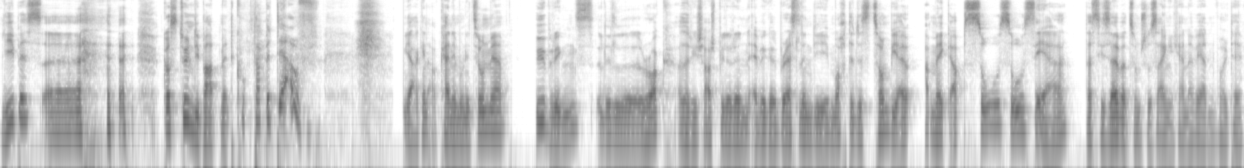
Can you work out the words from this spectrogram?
Liebes äh, Kostümdepartment, guckt da bitte auf. Ja, genau, keine Munition mehr. Übrigens, Little Rock, also die Schauspielerin Abigail Breslin, die mochte das Zombie-Make-up so, so sehr, dass sie selber zum Schluss eigentlich einer werden wollte.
